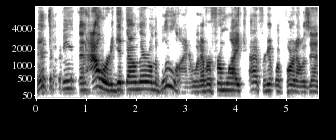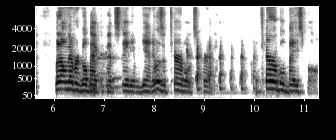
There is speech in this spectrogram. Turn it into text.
It took me an hour to get down there on the blue line or whatever from like, I forget what part I was in, but I'll never go back to that stadium again. It was a terrible experience. terrible baseball.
